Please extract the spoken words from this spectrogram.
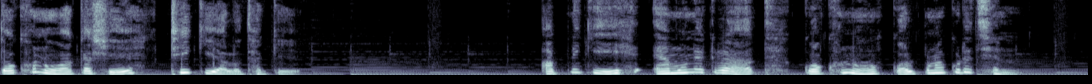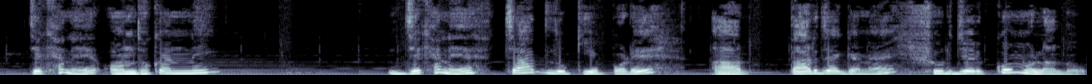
তখনও আকাশে ঠিকই আলো থাকে। আপনি কি এমন এক রাত কখনো কল্পনা করেছেন, যেখানে অন্ধকার নেই, যেখানে চাঁদ লুকিয়ে পড়ে আর তার জায়গা নেয় সূর্যের কোমল আলো?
